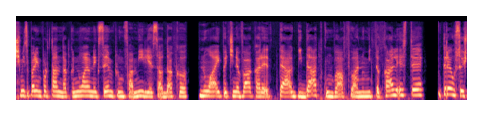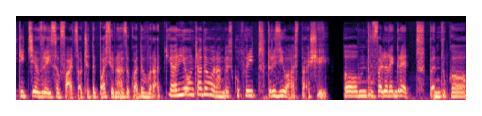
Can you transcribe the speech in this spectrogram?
și mi se pare important, dacă nu ai un exemplu în familie sau dacă nu ai pe cineva care te-a ghidat cumva pe o anumită cale, este greu să știi ce vrei să faci sau ce te pasionează cu adevărat. Iar eu, într-adevăr, am descoperit târziu asta și, uh, într-un fel, regret, pentru că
